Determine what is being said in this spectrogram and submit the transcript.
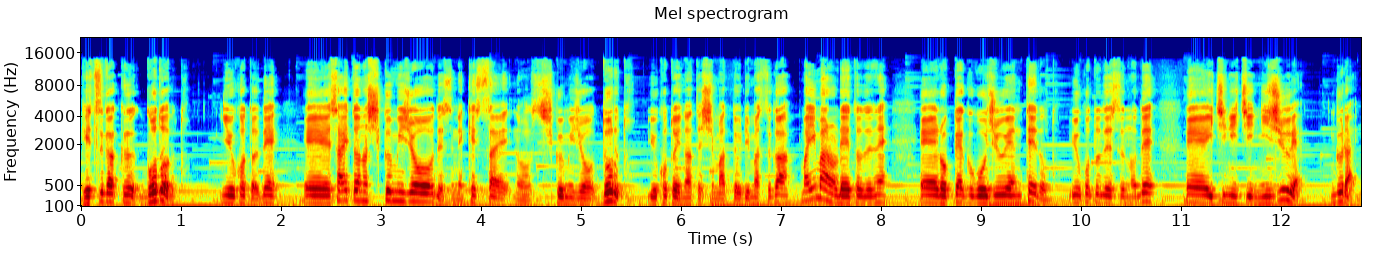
月額5ドルということで、えー、サイトの仕組み上ですね、決済の仕組み上ドルということになってしまっておりますが、まあ、今のレートでね、えー、650円程度ということですので、えー、1日20円ぐらい、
